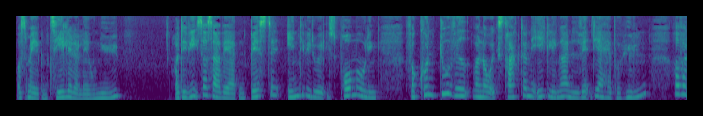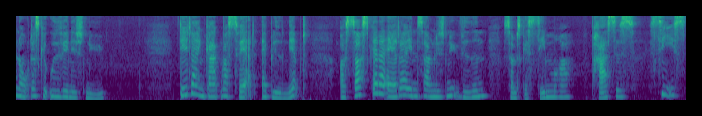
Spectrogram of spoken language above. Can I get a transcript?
og smage dem til eller lave nye, og det viser sig at være den bedste individuelle sprogmåling, for kun du ved, hvornår ekstrakterne ikke længere er nødvendige at have på hylden, og hvornår der skal udvindes nye. Det, der engang var svært, er blevet nemt, og så skal der atter indsamles ny viden, som skal simre, presses, sis,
